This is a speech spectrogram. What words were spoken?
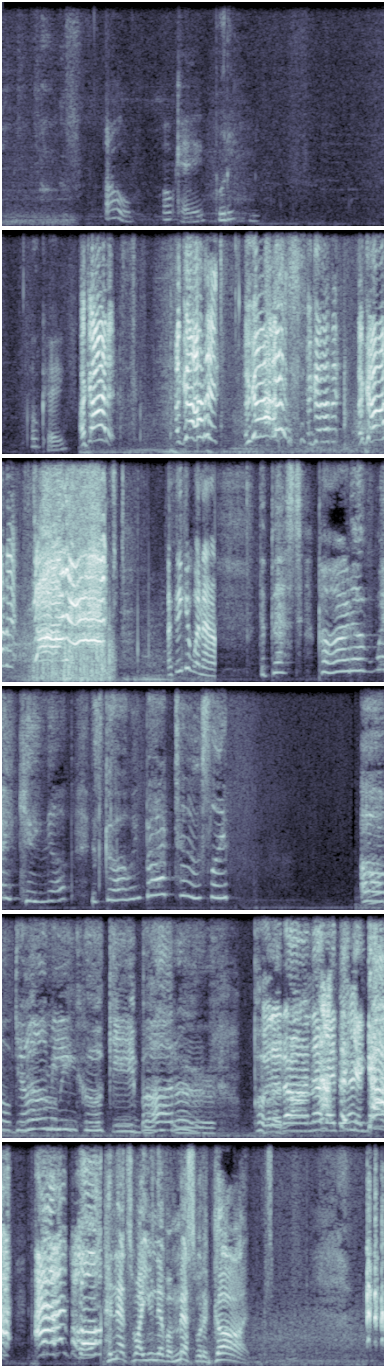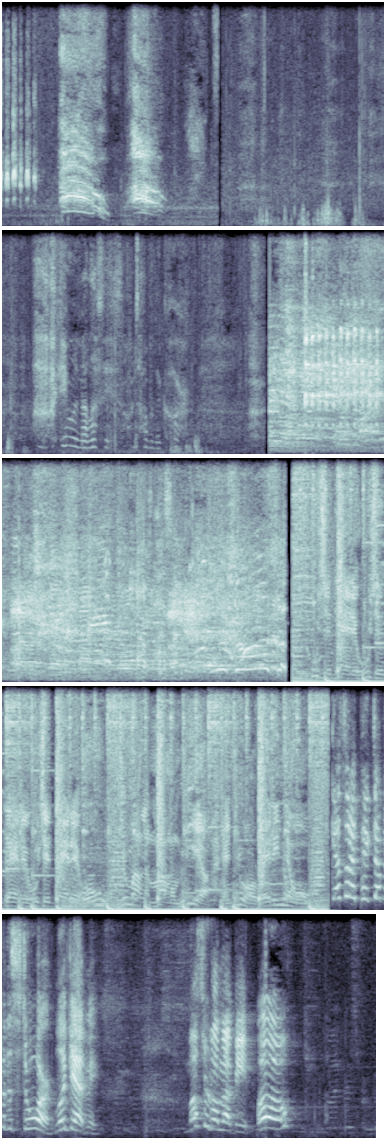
Oh, okay. Booty? Okay. I got it! I got it! I got it! I got it! I got it! Got it! I think it went out. The best part of waking up is going back to sleep. Oh, yummy cookie butter. Put it on everything you got. Apple. And that's why you never mess with a god. Oh! Oh! I can't believe I left these on top of the car. Who's your daddy? Who's your daddy? Who's your daddy? Who? You're my la mama mia, and you already know. Guess what I picked up at the store? Look at me. Mustard on that beat. Oh!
